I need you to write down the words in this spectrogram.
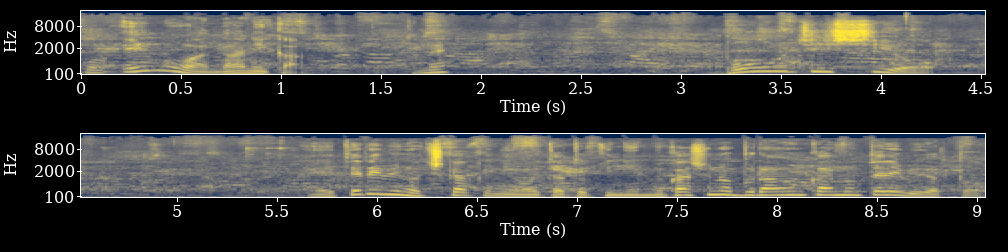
この M は何かとね防磁仕様え、テレビの近くに置いた時に昔のブラウン管のテレビだと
